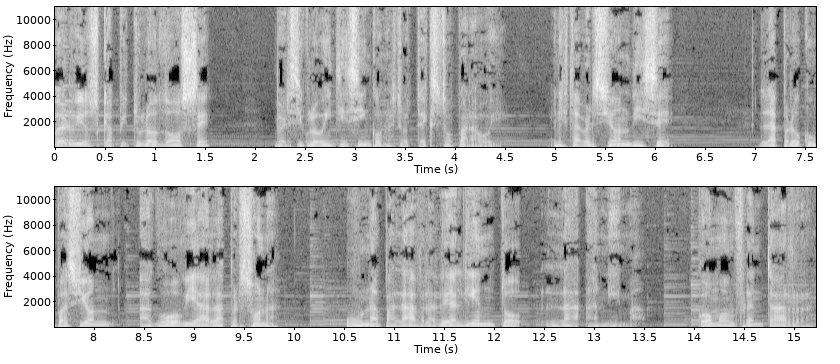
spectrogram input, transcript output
Proverbios capítulo 12, versículo 25, nuestro texto para hoy. En esta versión dice, La preocupación agobia a la persona, una palabra de aliento la anima. ¿Cómo enfrentar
